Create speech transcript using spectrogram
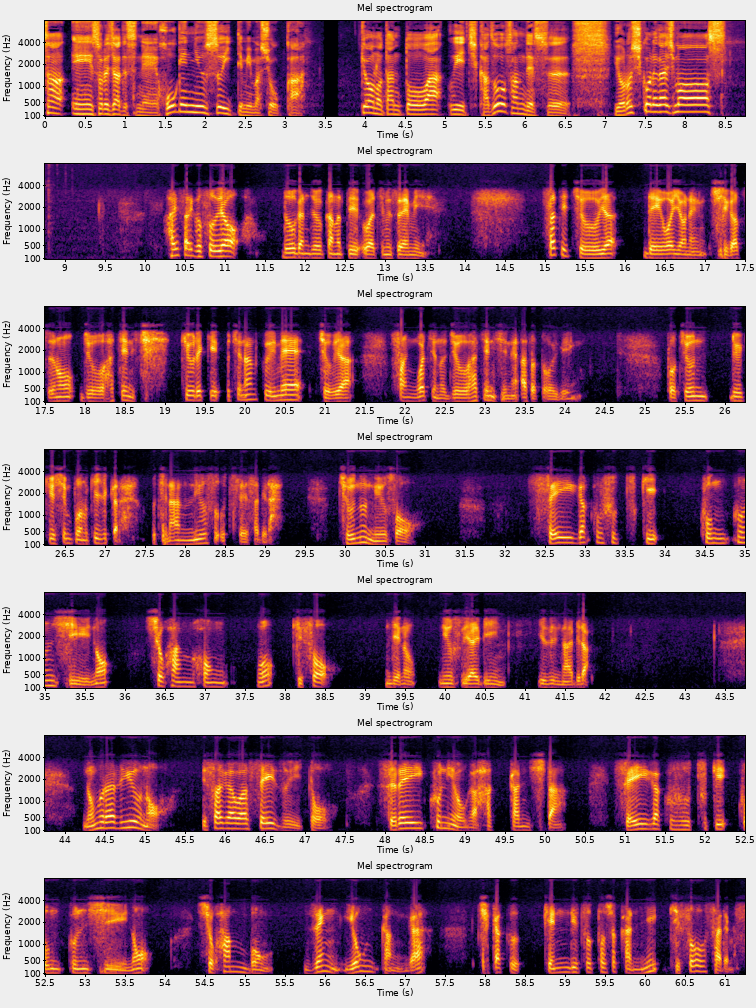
さあ、えー、それじゃあですね、方言ニュースいってみましょうか。今日の担当は植地和夫さんです。よろしくお願いします。はい、最後数曜。動画中かなてわちみせみ。さて、昼夜、令和4年4月の18日、旧暦、うちなんくいめ、昼夜、3月の18日にあたといびん。途中、琉球新報の記事から、うちなんニュースうちせさびら。中のニュースを、声楽府付き、くんくんしの初版本を起訴でのニュースやいびん、ゆずなびら。野村流の伊佐川清髄とセレイ国夫が発刊した声楽府付きくんくんしの初版本全4巻が近く県立図書館に寄贈されます。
